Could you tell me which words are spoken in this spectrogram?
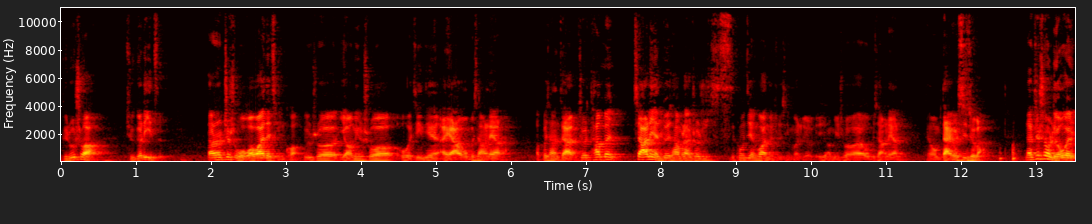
比如说啊，举个例子，当然这是我 YY 的情况，比如说姚明说，我今天哎呀，我不想练了。啊，不想加，就是他们加练对他们来说是司空见惯的事情嘛。刘姚明说、哎我不想练了，那我们打游戏去吧。那这时候刘伟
